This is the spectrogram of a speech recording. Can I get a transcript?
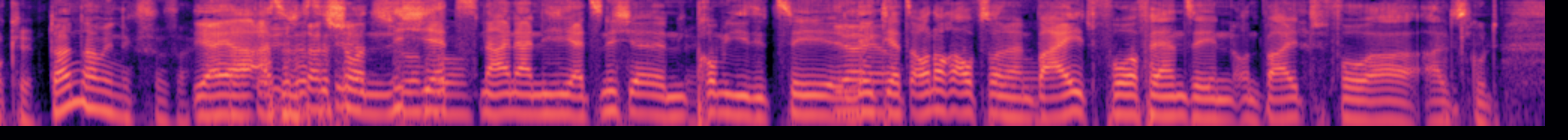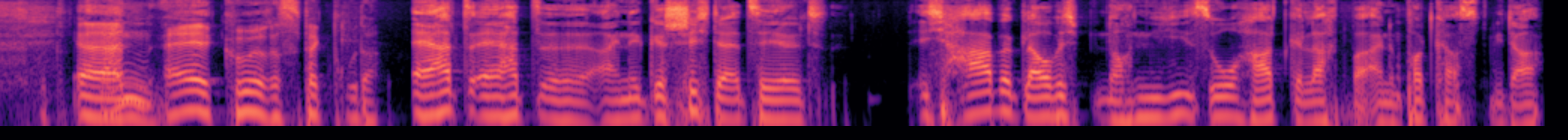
Okay, dann habe ich nichts gesagt. Ja, ja, also das ist schon nicht so- jetzt, nein, nein, nicht jetzt nicht äh, ein Okay. Promi C Ja, legt ja. jetzt auch noch auf, sondern So. weit vor Fernsehen und weit vor alles gut. Ähm, Dann, ey, cool, Respekt, Bruder. er hat, er hat äh, eine Geschichte erzählt. Ich habe, glaube ich, noch nie so hart gelacht bei einem Podcast wie da.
